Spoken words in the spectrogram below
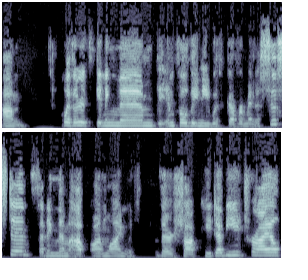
Um, whether it's getting them the info they need with government assistance, setting them up online with their Shop KW trial,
